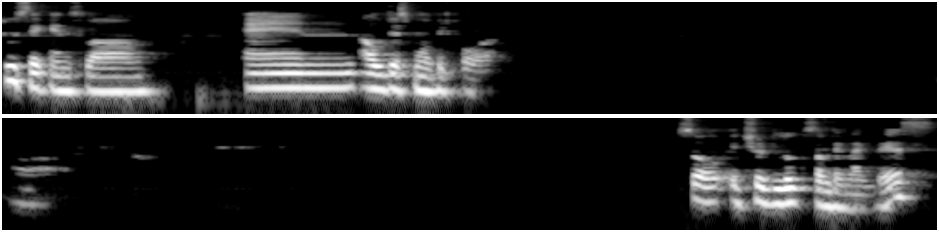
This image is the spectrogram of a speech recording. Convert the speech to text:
two seconds long and I'll just move it forward. So it should look something like this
